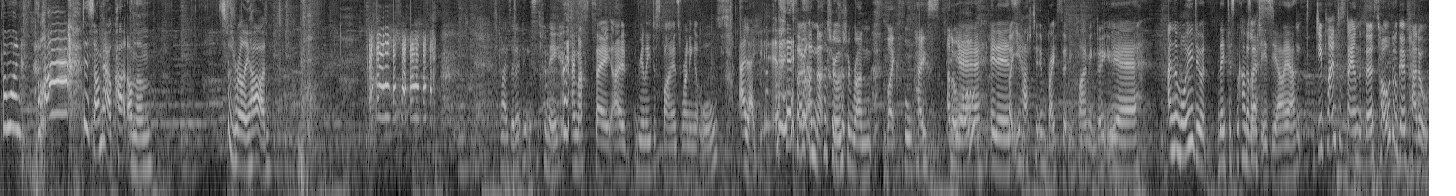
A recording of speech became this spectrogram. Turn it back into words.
Come on. Ah! To somehow cut on them. This is really hard. Guys, I don't think this is for me. I must say, I really despise running at walls. I like it. So unnatural to run like full pace at a yeah, wall. it is. But you have to embrace it in climbing, don't you? Yeah. And the more you do it, they just become The so much easier, yeah. Mm, do you plan to stay on the first hold or go paddle?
